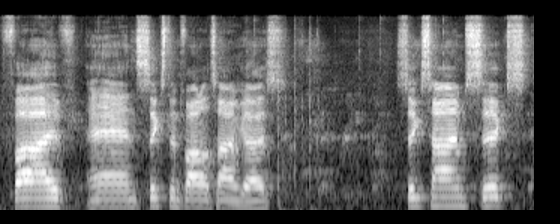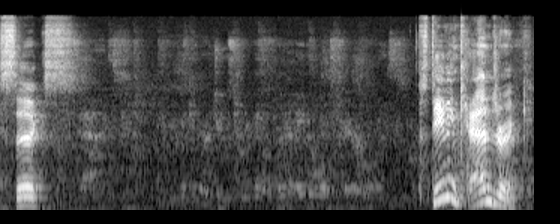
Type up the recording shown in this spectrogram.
five, and sixth and final time, guys. Six times, six, six. Stephen Kendrick.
